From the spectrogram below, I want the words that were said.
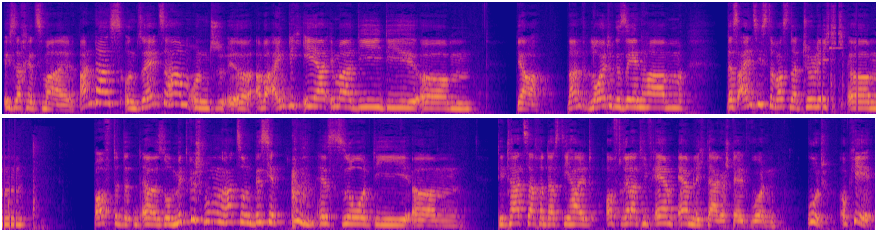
ich sag jetzt mal, anders und seltsam und äh, aber eigentlich eher immer die, die ähm, ja, Land Leute gesehen haben. Das Einzige, was natürlich ähm, oft äh, so mitgeschwungen hat, so ein bisschen, ist so die, ähm, die Tatsache, dass die halt oft relativ ärm ärmlich dargestellt wurden. Gut, okay.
